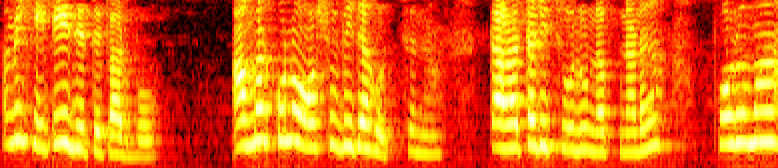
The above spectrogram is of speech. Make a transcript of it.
আমি হেঁটেই যেতে পারব। আমার কোনো অসুবিধা হচ্ছে না। তাড়াতাড়ি চলুন আপনারা পরমা।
